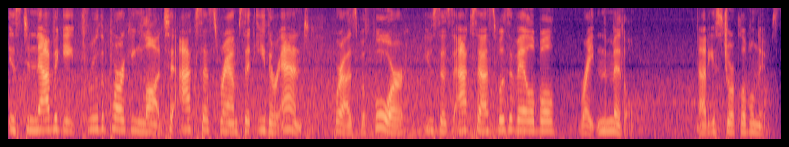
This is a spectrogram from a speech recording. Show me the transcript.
is to navigate through the parking lot to access ramps at either end, whereas before, USA's access was available right in the middle. Nadia Stewart, Global News.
